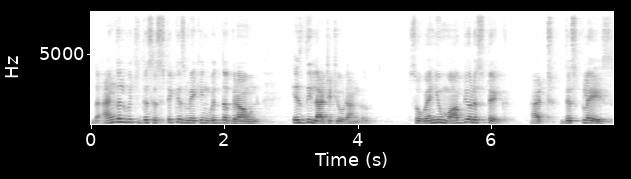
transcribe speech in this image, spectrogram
The angle which this stick is making with the ground is the latitude angle. So when you mark your stick at this place,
